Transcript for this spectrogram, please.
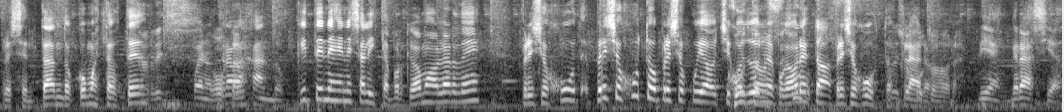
presentando. ¿Cómo está usted? Bueno, trabajando. ¿Qué tenés en esa lista? Porque vamos a hablar de precios justos. ¿Precio justo o precio cuidado, chicos? Justos, porque ahora es precio justo, claro. Bien, gracias.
